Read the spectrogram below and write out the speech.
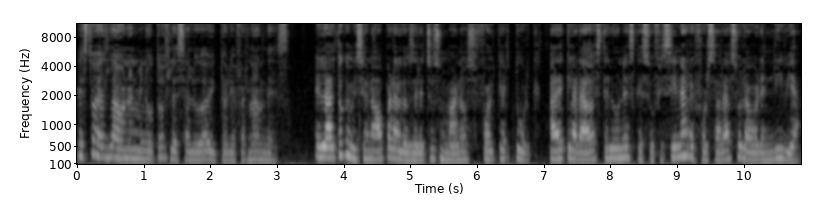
Esto es la ONU en minutos, les saluda Victoria Fernández. El alto comisionado para los derechos humanos, Volker Turk, ha declarado este lunes que su oficina reforzará su labor en Libia,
